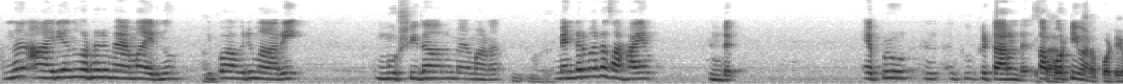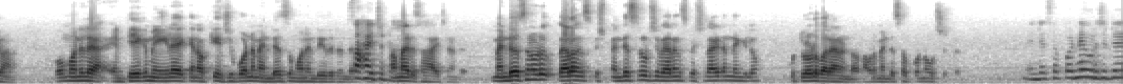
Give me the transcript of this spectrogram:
അന്ന് ആര്യ എന്ന് പറഞ്ഞൊരു മാം ആയിരുന്നു. ഇപ്പോൾ അവർ മാറി. മുഷിദ മാമാണ് മെന്റർമാരുടെ സഹായം ഉണ്ട്. എപ്പോഴും കിട്ടാറുണ്ട്. സപ്പോർട്ടീവ് ആണ്. സപ്പോർട്ടീവ് ആണ്. അപ്പോൾ മോനില്ല എൻ ടി എക്ക് മെയിൽ അയക്കാൻ ഒക്കെ എജുപോണിന്റെ മെന്റേഴ്സ് മോൻ എന്ത് ചെയ്തിട്ടുണ്ട്? നന്നായിട്ട് സഹായിച്ചിട്ടുണ്ട്. മെന്റേഴ്സിനോട് വേറെ മെന്റേഴ്സിനെ കുറിച്ച് വേറെ സ്പെഷ്യൽ ആയിട്ട് എന്തെങ്കിലും കുട്ടികളോട് പറയാനുണ്ടോ? നമ്മുടെ മെന്റർ സപ്പോർട്ടിനെ കുറിച്ചിട്ട്. മെന്റർ സപ്പോർട്ടിനെ കുറിച്ചിട്ട്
